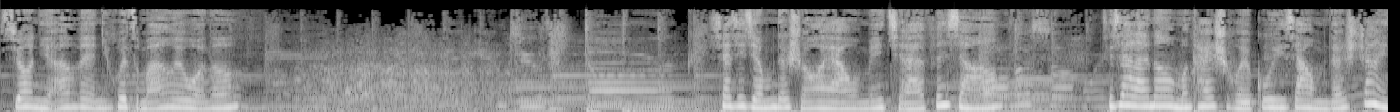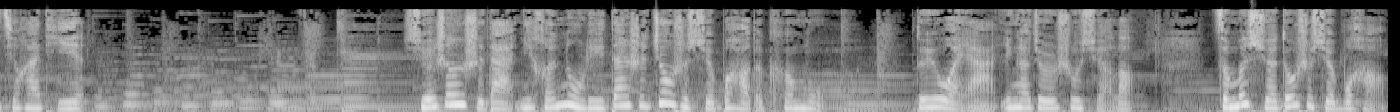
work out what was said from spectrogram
需要你安慰，你会怎么安慰我呢？下期节目的时候呀，我们一起来分享。接下来呢，我们开始回顾一下我们的上一期话题。学生时代你很努力，但是就是学不好的科目，对于我呀，应该就是数学了。怎么学都是学不好，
